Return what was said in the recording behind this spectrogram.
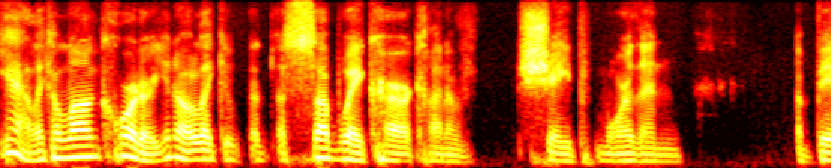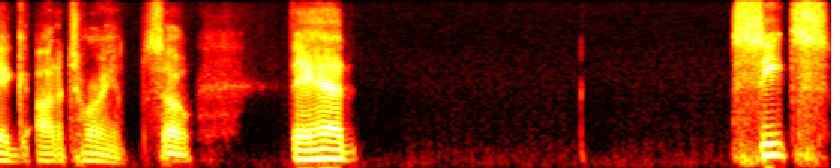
yeah, like a long corridor, you know, like a, a subway car kind of shape more than a big auditorium. So they had seats,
